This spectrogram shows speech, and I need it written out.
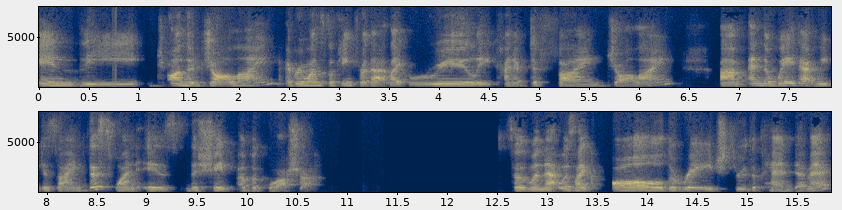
in the on the jawline. Everyone's looking for that like really kind of defined jawline. Um, and the way that we designed this one is the shape of a gua sha. So when that was like all the rage through the pandemic,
